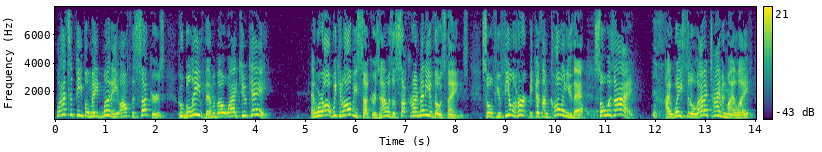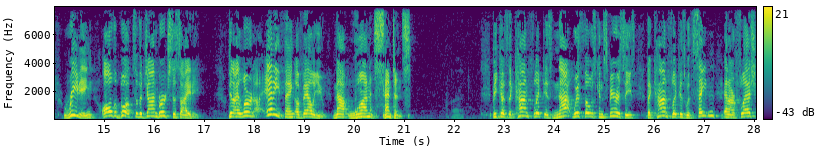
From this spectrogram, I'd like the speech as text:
Lots of people made money off the suckers who believed them about Y2K. And we're all, we can all be suckers, and I was a sucker on many of those things. So if you feel hurt because I'm calling you that, so was I. I wasted a lot of time in my life reading all the books of the John Birch Society. Did I learn anything of value? Not one sentence. Because the conflict is not with those conspiracies. The conflict is with Satan and our flesh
